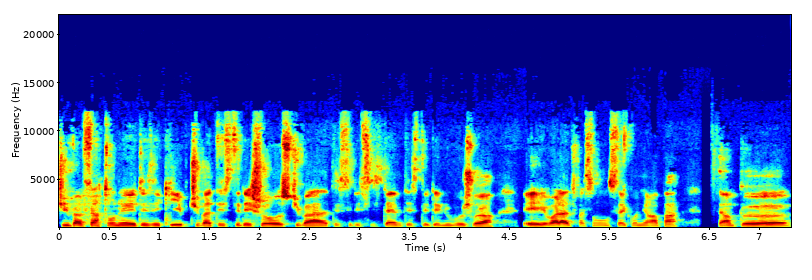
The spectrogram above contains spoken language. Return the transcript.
tu vas faire tourner tes équipes, tu vas tester des choses, tu vas tester des systèmes, tester des nouveaux joueurs. Et voilà, de toute façon, on sait qu'on n'ira pas. C'est un peu, euh,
